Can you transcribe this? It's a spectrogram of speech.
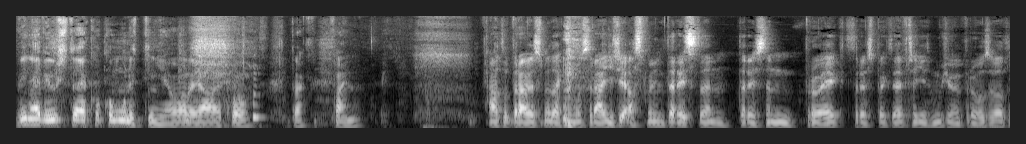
vy ne, vy už jste jako komunitní, jo, ale já jako, tak, fajn. A to právě jsme taky moc rádi, že aspoň tady ten, tady ten projekt, respektive předmět můžeme provozovat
